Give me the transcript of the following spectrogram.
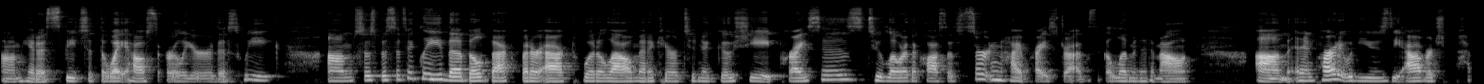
Um, he had a speech at the White House earlier this week. Um, so, specifically, the Build Back Better Act would allow Medicare to negotiate prices to lower the cost of certain high priced drugs, like a limited amount. Um, and in part, it would use the average p-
